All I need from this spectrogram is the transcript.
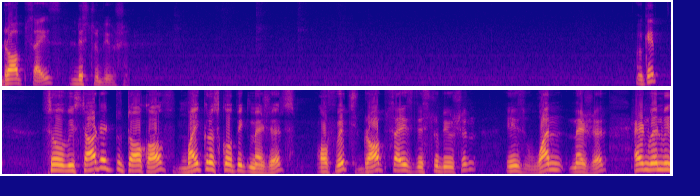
drop size distribution. Okay. So, we started to talk of microscopic measures of which drop size distribution is one measure and when we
